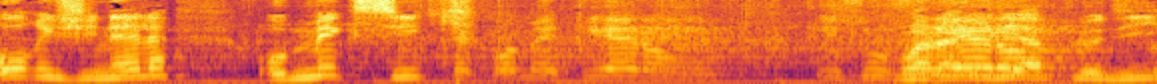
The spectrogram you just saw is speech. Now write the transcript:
originels au Mexique. Voilà, il est applaudi.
